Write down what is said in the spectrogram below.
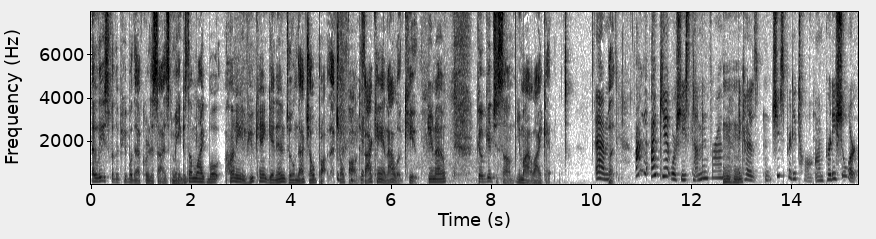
At least for the people that have criticized me, because I'm like, well, honey, if you can't get into them, that's your pro- that's your fault. Because I can, I look cute, you know. Go get you some. You might like it. Um, But- Mm-hmm. I, I get where she's coming from because she's pretty tall. I'm pretty short.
